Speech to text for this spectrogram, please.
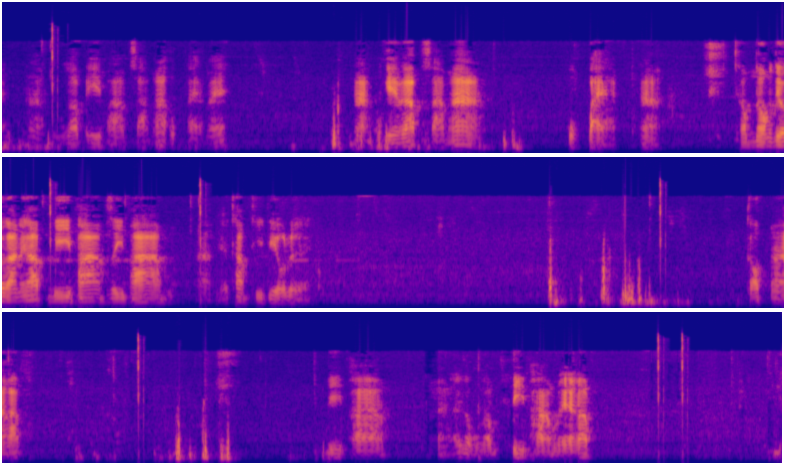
ดอะดูครับ A พามสามห้าหกแปดไหมอะโอเคครับสามห้าหกแปดอะทำนองเดียวกันนะครับ B พาม C พามอะเดี๋ยวทำทีเดียวเลยก๊อปมาครับ B พาม อ่าแล้วก็ผมทำ C พามเลยนะครับ B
